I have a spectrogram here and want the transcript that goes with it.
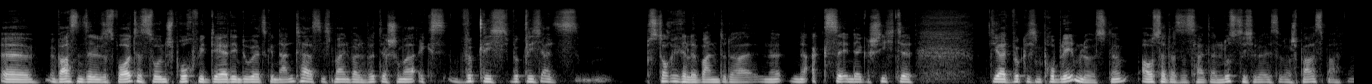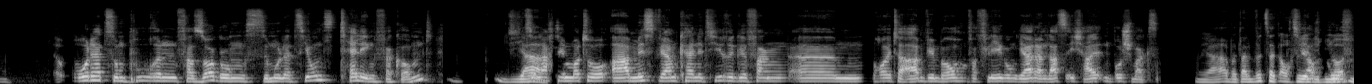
äh, im wahrsten Sinne des Wortes, so ein Spruch wie der, den du jetzt genannt hast. Ich meine, weil wird ja schon mal wirklich, wirklich als storyrelevant oder eine, eine Achse in der Geschichte, die halt wirklich ein Problem löst, ne? Außer dass es halt dann lustig oder ist oder Spaß macht. Ne? Oder zum puren Versorgungs-Simulations-Telling verkommt. Ja. So nach dem Motto, ah Mist, wir haben keine Tiere gefangen ähm, heute Abend, wir brauchen Verpflegung, ja, dann lass ich halt einen Busch wachsen. Ja, aber dann wird es halt auch das wieder die doof.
